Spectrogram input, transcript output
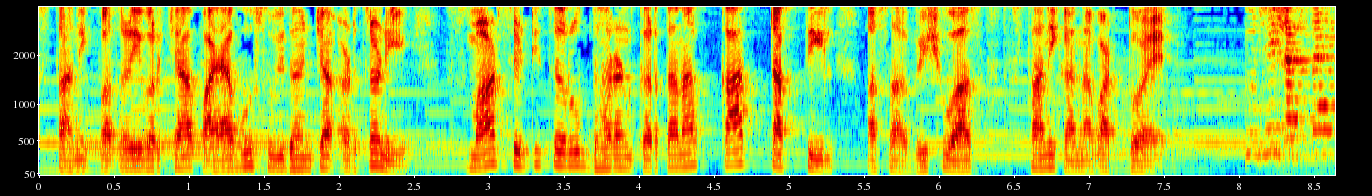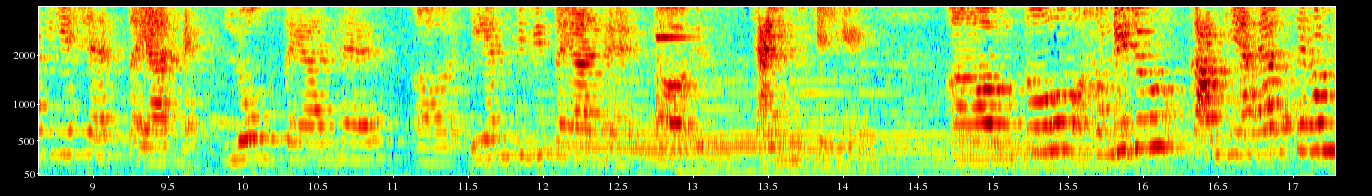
स्थानिक पातळीवरच्या पायाभूत सुविधांच्या अडचणी स्मार्ट सिटीचं रूप धारण करताना कात टाकतील असा विश्वास स्थानिकांना वाटतोय. मुझे लगता है कि ये शहर तैयार है. लोग तैयार है. एएमसी भी तैयार है इस चैलेंज के लिए. तो हमने जो काम किया है उससे हम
